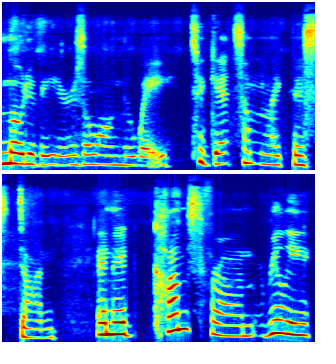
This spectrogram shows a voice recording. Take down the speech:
motivators along the way to get something like this done, and it comes from really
